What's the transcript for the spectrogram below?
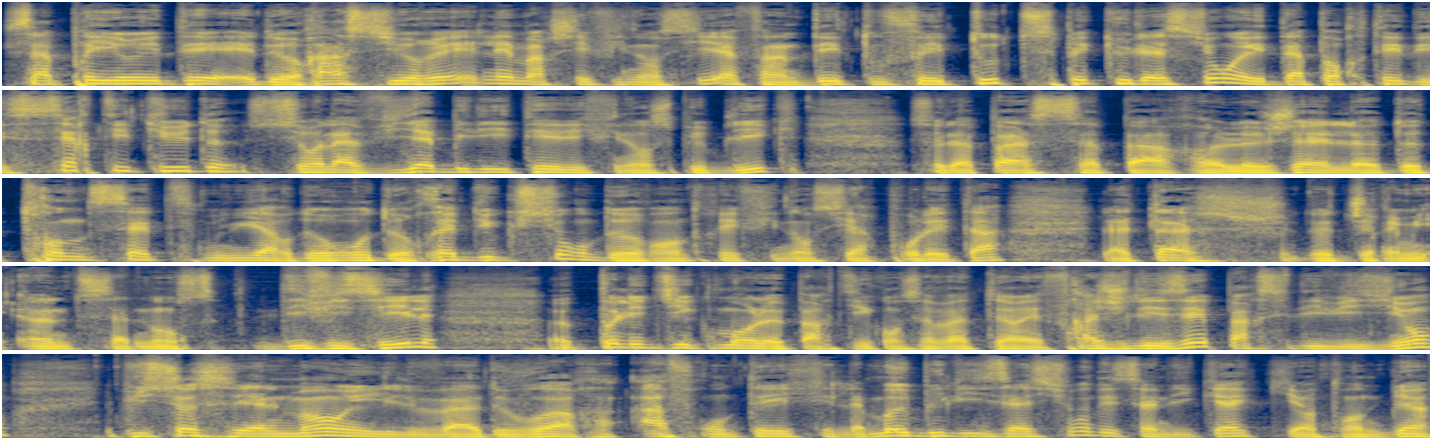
Sa priorité est de rassurer les marchés financiers afin d'étouffer toute spéculation et d'apporter des certitudes sur la viabilité des finances publiques. Cela passe par le gel de 37 milliards d'euros de réduction de rentrée financière pour l'État. La tâche de Jeremy Hunt s'annonce difficile. Euh, politiquement, le Parti conservateur est fragilisé par ses divisions. Et puis socialement, il va devoir affronter la mobilisation des syndicats qui entendent bien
